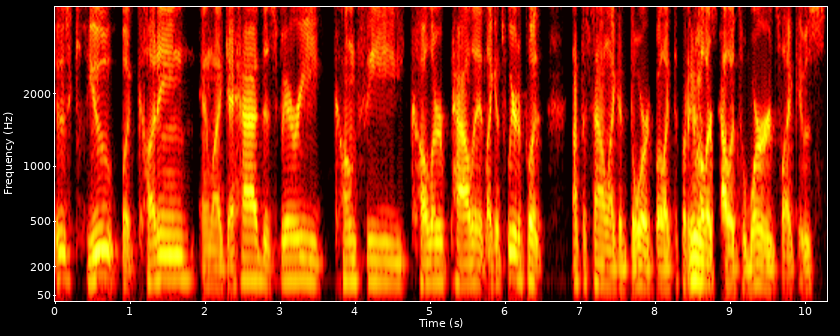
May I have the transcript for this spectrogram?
it was cute but cutting and like it had this very comfy color palette. Like it's weird to put not to sound like a dork, but like to put a It color was- palette to words. Like it was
